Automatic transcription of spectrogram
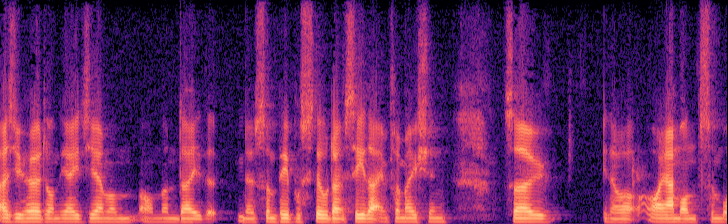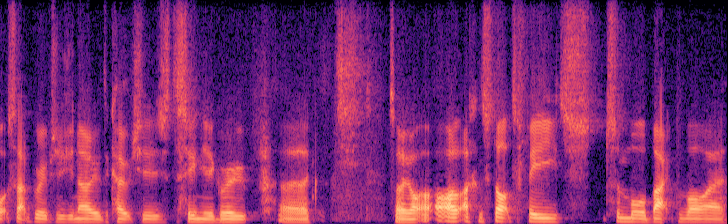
as you heard on the AGM on, on Monday, that you know some people still don't see that information. So you know, I am on some WhatsApp groups, as you know, the coaches, the senior group. Uh, so I, I, can start to feed some more back via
